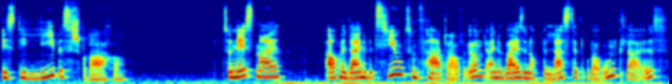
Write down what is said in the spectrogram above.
ist die Liebessprache. Zunächst mal, auch wenn deine Beziehung zum Vater auf irgendeine Weise noch belastet oder unklar ist,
